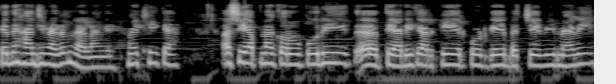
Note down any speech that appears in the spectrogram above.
ਕਹਿੰਦੇ ਹਾਂਜੀ ਮੈਡਮ ਲੈ ਲਾਂਗੇ। ਮੈਂ ਠੀਕ ਹੈ। ਅਸੀਂ ਆਪਣਾ ਕਰੋ ਪੂਰੀ ਤਿਆਰੀ ਕਰਕੇ 에어ਪੋਰਟ ਗਏ, ਬੱਚੇ ਵੀ, ਮੈਂ ਵੀ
